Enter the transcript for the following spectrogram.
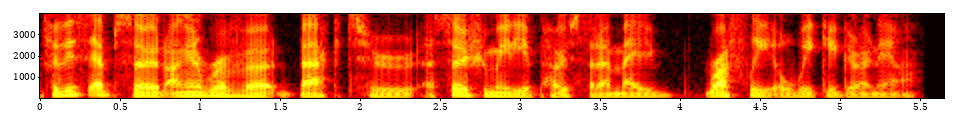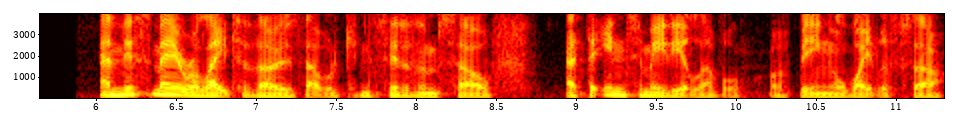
for this episode, I'm going to revert back to a social media post that I made roughly a week ago now. And this may relate to those that would consider themselves at the intermediate level of being a weightlifter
